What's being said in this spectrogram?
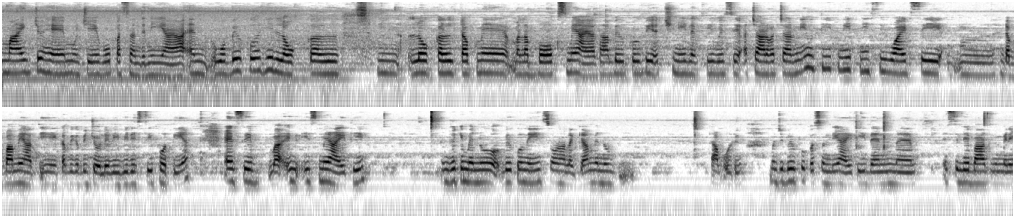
माइक जो है मुझे वो पसंद नहीं आया। एंड वो बिल्कुल ही लोकल लोकल टब में मतलब बॉक्स में आया था। बिल्कुल भी अच्छी नहीं लगती। वैसे अचार वचार नहीं होती, इतनी इतनी सी वाइट सी डब्बा में आती है। कभी कभी ज्वेलरी भी रिसीव होती है। ऐसे इसमें आई थी। कि मैनू बिल्कुल नहीं सोना लग गया मैनू क्या बोल रही हूँ? मुझे बिल्कुल पसंद नहीं आई थी। देन मैं इसलिए बाद में मैंने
